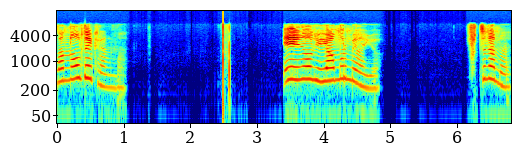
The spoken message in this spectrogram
Lan ne oldu ekranıma? Ee ne oluyor? Yağmur mu yağıyor? Fırtına mı?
